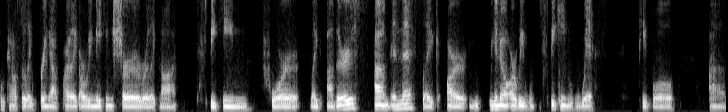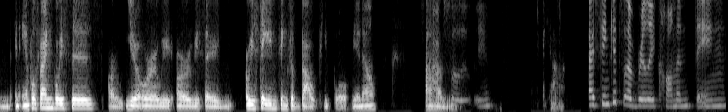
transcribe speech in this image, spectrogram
we can also like bring up are like are we making sure we're like not speaking for like others um, in this? Like, are you know, are we speaking with people um, and amplifying voices? Are you know, or are we are we saying are we saying things about people? You know, um, absolutely. Yeah, I think it's a really common thing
